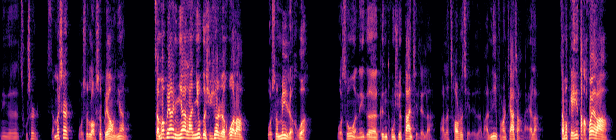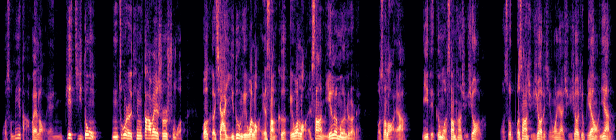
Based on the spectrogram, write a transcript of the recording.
那个出事儿，什么事儿？我说老师不让我念了，怎么不让你念了？你又搁学校惹祸了？我说没惹祸，我说我那个跟同学干起来了，完了吵吵起来了，完了那方家长来了，怎么给人打坏了？我说没打坏，老爷你别激动，你坐着听大外孙说，我搁家一顿给我姥爷上课，给我姥爷上迷了摸了的。我说老爷，你得跟我上趟学校了。我说不上学校的情况下，学校就别让我念了。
